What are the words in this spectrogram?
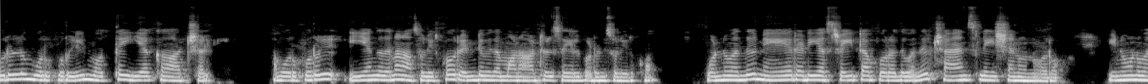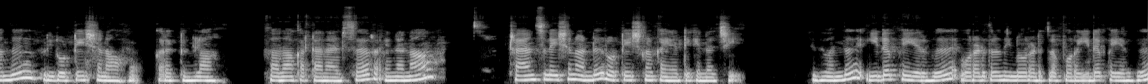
உருளும் ஒரு பொருளின் மொத்த இயக்க ஆற்றல். அப்போ ஒரு பொருள் இயங்குதுன்னா நான் சொல்லியிருக்கோம் ரெண்டு விதமான ஆற்றல் செயல்படும்னு சொல்லியிருக்கோம். ஒன்று வந்து நேரடியாக ஸ்ட்ரைட்டாக போகிறது வந்து டிரான்ஸ்லேஷன் ஒன்று வரும். இன்னொன்று வந்து இப்படி ரொட்டேஷன் ஆகும். கரெக்டுங்களா ஸோ அதான் கரெக்டான ஆன்சர் என்னன்னா translation and rotational kinetic energy இது வந்து இடப்பெயர்வு ஒரு இடத்துல இருந்து இன்னொரு இடத்துல போகிற இடப்பெயர்வு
